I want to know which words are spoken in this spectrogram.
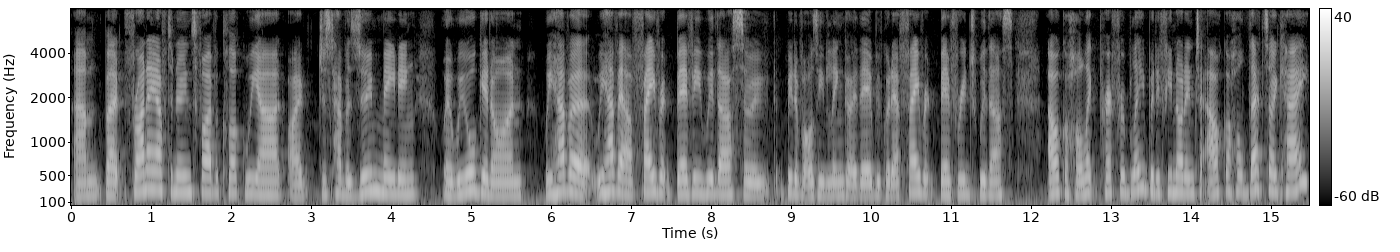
Um, but Friday afternoons, five o'clock, we are. I just have a Zoom meeting where we all get on. We have a we have our favourite bevy with us, so a bit of Aussie lingo there. We've got our favourite beverage with us, alcoholic preferably. But if you're not into alcohol, that's okay.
